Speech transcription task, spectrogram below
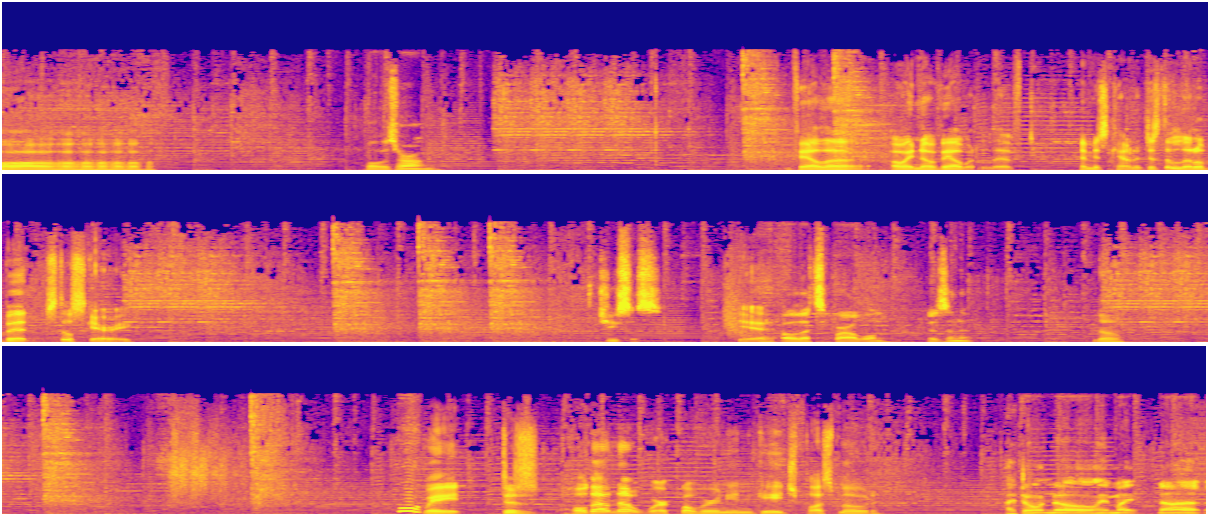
Oh. What was wrong? Vela. Oh wait, no, Veyle would have lived. I miscounted just a little bit. Still scary. Jesus. Yeah. Oh, that's the problem, isn't it? No. Wait, does holdout not work while we're in engage plus mode? I don't know. It might not.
